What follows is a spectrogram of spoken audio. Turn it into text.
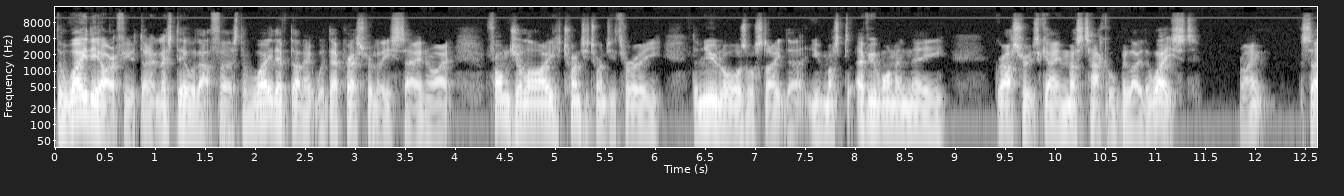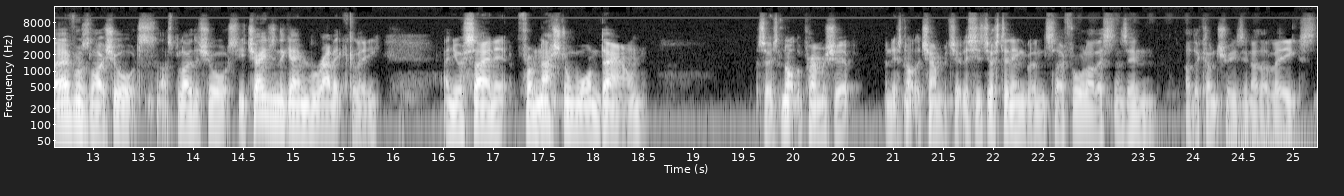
The way the RFU have done it, let's deal with that first. The way they've done it with their press release saying, right, from July 2023, the new laws will state that you must everyone in the grassroots game must tackle below the waist, right? So everyone's like shorts, that's below the shorts. You're changing the game radically, and you're saying it from National One down. So it's not the Premiership and it's not the Championship. This is just in England. So for all our listeners in other countries, in other leagues,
